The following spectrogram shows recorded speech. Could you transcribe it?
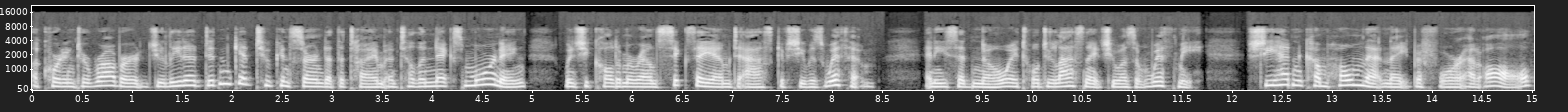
According to Robert, Julita didn't get too concerned at the time until the next morning when she called him around 6 a.m. to ask if she was with him. And he said, No, I told you last night she wasn't with me. She hadn't come home that night before at all,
